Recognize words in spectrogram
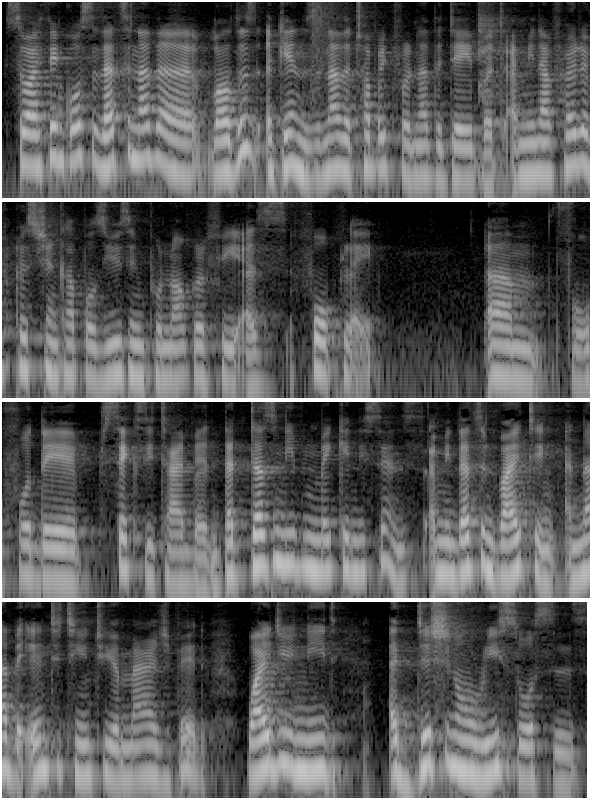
So I think also that's another well this again is another topic for another day, but I mean I've heard of Christian couples using pornography as foreplay um, for for their sexy time, and that doesn't even make any sense. I mean, that's inviting another entity into your marriage bed. Why do you need additional resources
